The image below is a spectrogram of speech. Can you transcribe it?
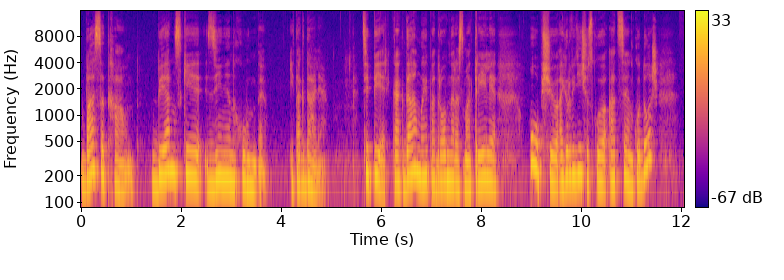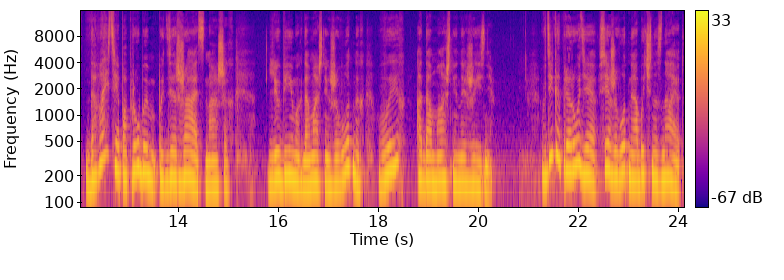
Бассет-Хаунд, Бернские Зиненхунды и так далее. Теперь, когда мы подробно рассмотрели общую аюрведическую оценку ДОЖ, давайте попробуем поддержать наших любимых домашних животных в их одомашненной жизни. В дикой природе все животные обычно знают,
